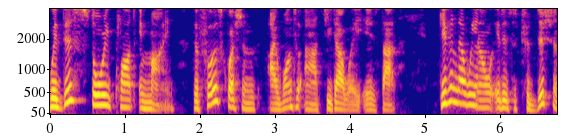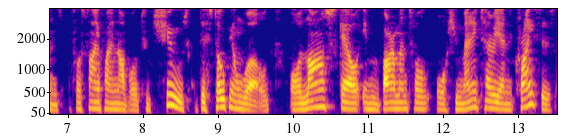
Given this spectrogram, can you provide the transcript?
With this story plot in mind, the first questions I want to ask Ji Dawei is that given that we know it is a tradition for sci-fi novel to choose a dystopian world or large-scale environmental or humanitarian crisis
